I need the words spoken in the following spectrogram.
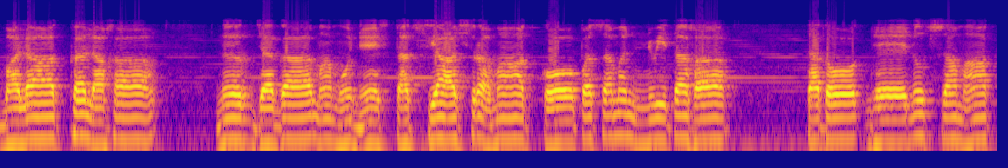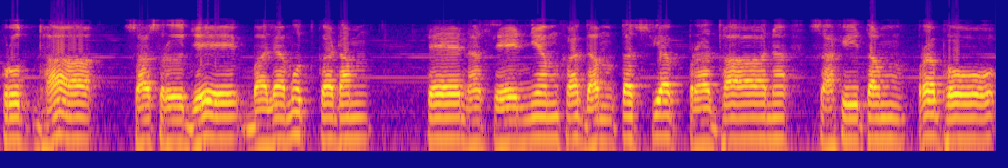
बलात्कलः। निर्जगाममुनेस्तस्याश्रमात् कोपसमन्वितः। ततो धेनुः समाक्रुद्धा। ससृजे बलमुत्कटं तेन सैन्यं हदं तस्य प्रधानसहितं प्रभो।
